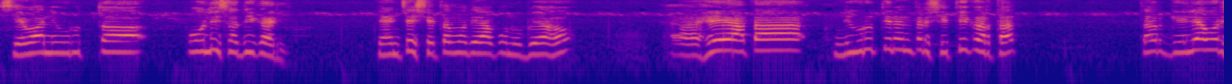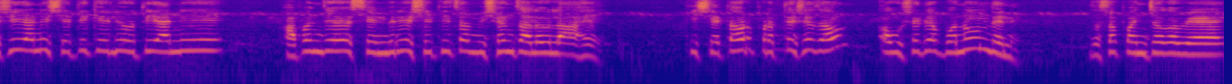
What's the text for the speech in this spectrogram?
सेवानिवृत्त पोलीस अधिकारी यांच्या शेतामध्ये आपण उभे आहोत. हे आता निवृत्तीनंतर शेती करतात. तर गेल्या वर्षी यांनी शेती केली होती आणि आपण जे सेंद्रिय शेतीचं मिशन चालवलं आहे की शेतावर प्रत्यक्ष जाऊन औषधं बनवून देणे जसं पंचगव्य आहे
